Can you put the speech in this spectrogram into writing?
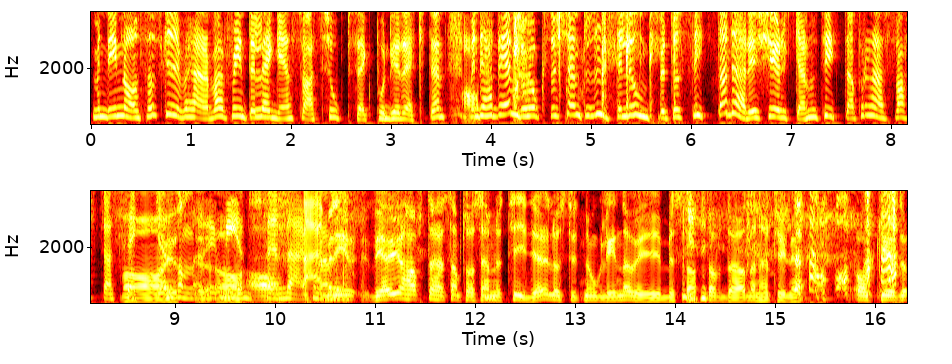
men det är någon som skriver här, varför inte lägga en svart sopsäck på direkten? Men det hade ändå också känt lite lumpet att sitta där i kyrkan och titta på den här svarta säcken Ja, som är ja. nedställd där. Nej, men är, vi har ju haft det här samtalsämnet tidigare, lustigt nog Linda, vi är ju besatta av döden här tydligen. Och, eh, då,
